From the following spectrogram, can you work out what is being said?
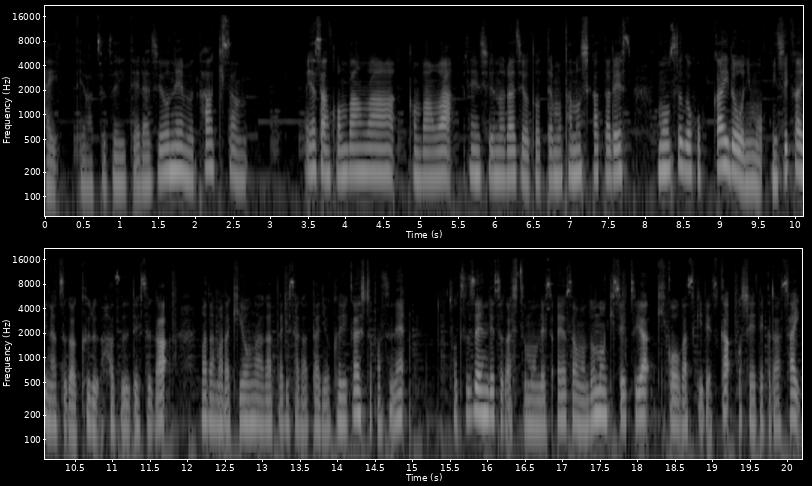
はい。では続いてラジオネームカーキさん。あやさんこんばんは。こんばんは。先週のラジオとっても楽しかったです。もうすぐ北海道にも短い夏が来るはずですがまだまだ気温が上がったり下がったりを繰り返してますね。突然ですが質問です。あやさんはどの季節や気候が好きですか？教えてください。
